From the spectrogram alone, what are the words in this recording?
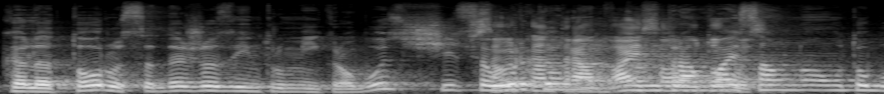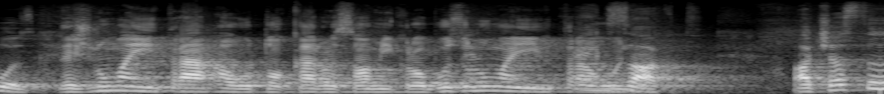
călătorul să dă jos dintr-un microbuz și să urcă în tramvai, în, sau, tramvai autobuz. sau în autobuz. Deci nu mai intra autocarul sau microbuzul, nu mai intra Exact. Un... Această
